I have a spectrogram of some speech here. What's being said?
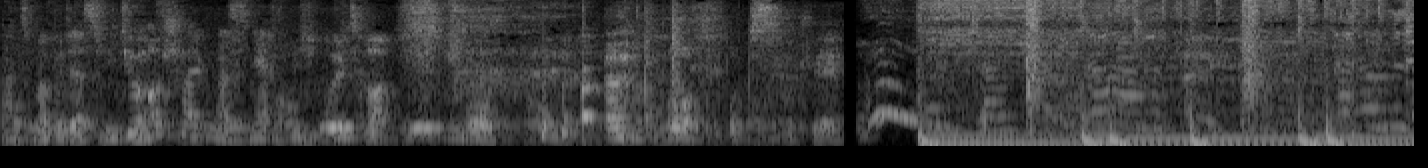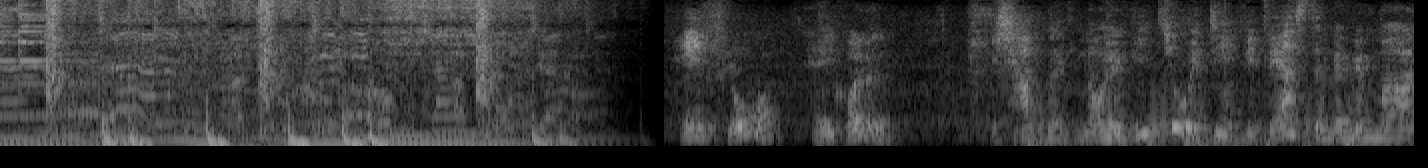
Kannst du mal bitte das Video ausschalten? Das nervt mich ultra. Oh, äh, oh ups. Okay. Hey Flo, Hey Colin. ich habe eine neue Videoidee. Wie wär's denn, wenn wir mal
